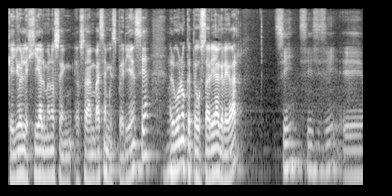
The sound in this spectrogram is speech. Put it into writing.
que yo elegí, al menos en, o sea, en base a mi experiencia. ¿Alguno que te gustaría agregar? Sí, sí, sí, sí.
